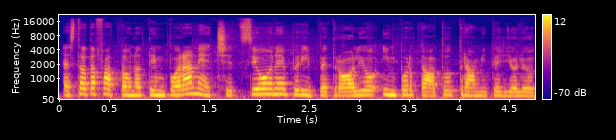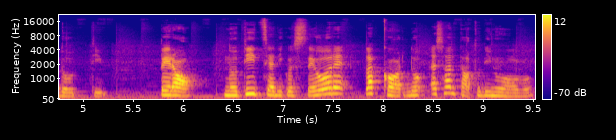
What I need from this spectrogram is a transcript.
è stata fatta una temporanea eccezione per il petrolio importato tramite gli oleodotti. Però, notizia di queste ore, l'accordo è saltato di nuovo.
